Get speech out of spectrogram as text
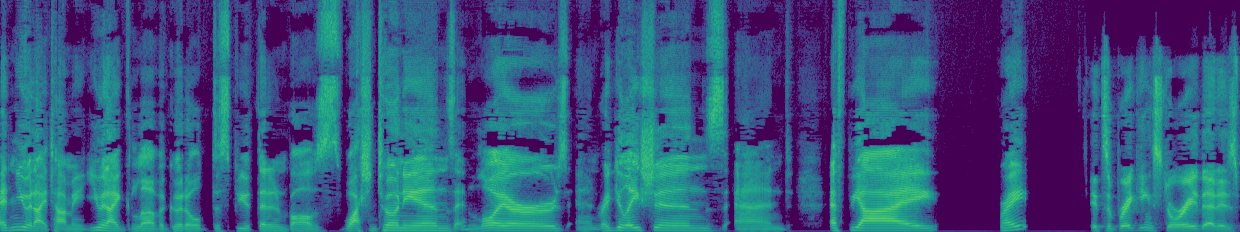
And you and I, Tommy, you and I love a good old dispute that involves Washingtonians and lawyers and regulations and FBI, right? It's a breaking story that is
